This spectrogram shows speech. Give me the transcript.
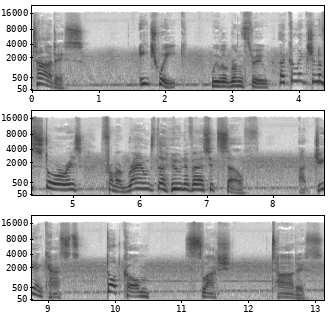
TARDIS. Each week, we will run through a collection of stories from around the Whoniverse itself at gncasts.com slash TARDIS.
